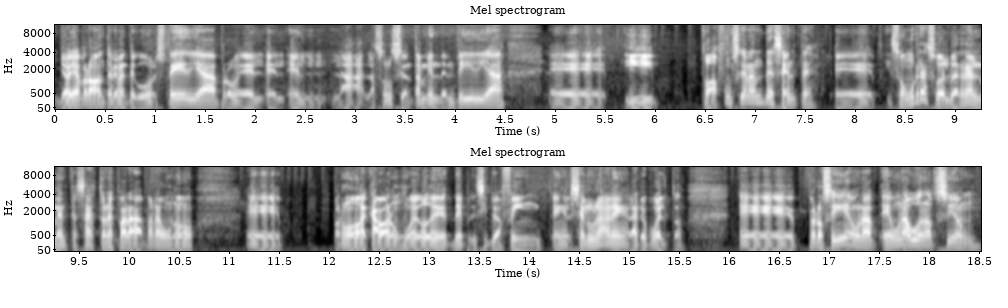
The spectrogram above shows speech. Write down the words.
yo había probado anteriormente Google Stadia, probé la, solución también de Nvidia eh, y todas funcionan decentes eh, y son un resuelve realmente. O sea, esto no es para, uno para uno acabar un juego de, principio a fin en el celular en el aeropuerto. pero sí, es una, es una buena opción.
